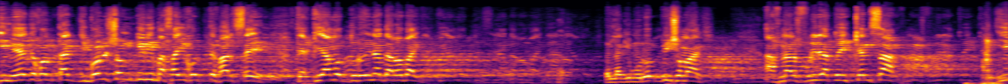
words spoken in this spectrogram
ই মেয়ে যখন তার জীবন সঙ্গিনী বাছাই করতে পারছে, তে কিয়ামত দূরই না দাঁড়ো লাগি মুরব্বী সমাজ, আপনার ফুরিরা তুই ক্যান্সার। ই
